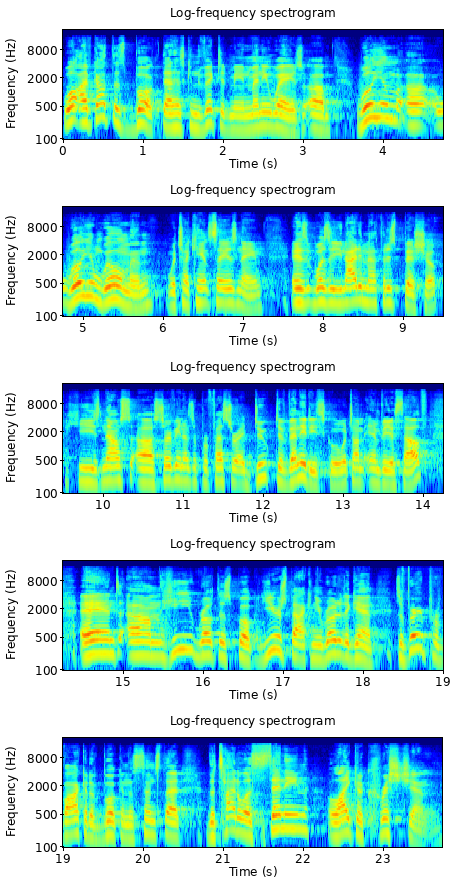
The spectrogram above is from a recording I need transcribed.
Well, I've got this book that has convicted me in many ways. Uh, William, uh, William Willimon, which I can't say his name, is, was a United Methodist bishop. He's now uh, serving as a professor at Duke Divinity School, which I'm envious of. And um, he wrote this book years back, and he wrote it again. It's a very provocative book in the sense that the title is Sinning Like a Christian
